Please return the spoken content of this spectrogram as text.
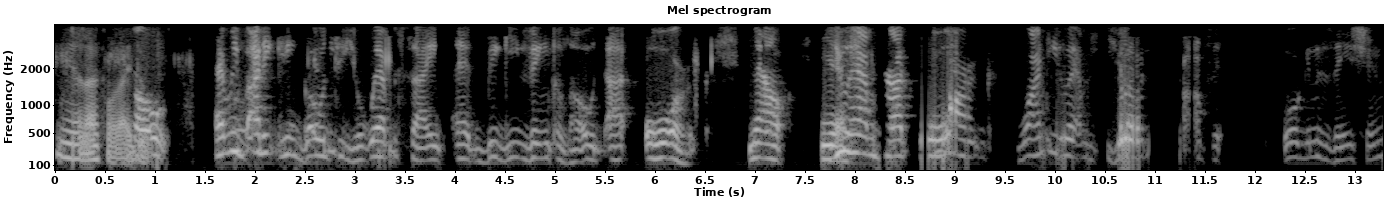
Yeah, that's what I do. So everybody can go to your website at biggivinkeloe.org. Now, you Yes. have .org. Why do you have your profit organization?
